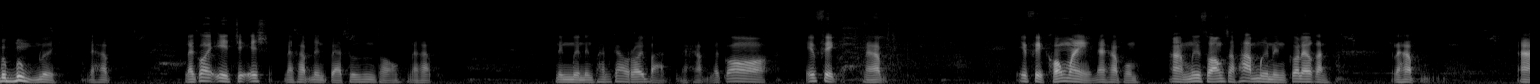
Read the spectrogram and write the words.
บึ้มบึ้มๆเลยนะครับ แล้วก็ AJH นะครับ 18002 นะครับ 11,900 บาทนะครับ แล้วก็เอฟเฟกนะครับ เอฟเฟกของใหม่นะครับผม อ่ามือสองสภาพมือหนึ่งก็แล้วกันนะครับอ่า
